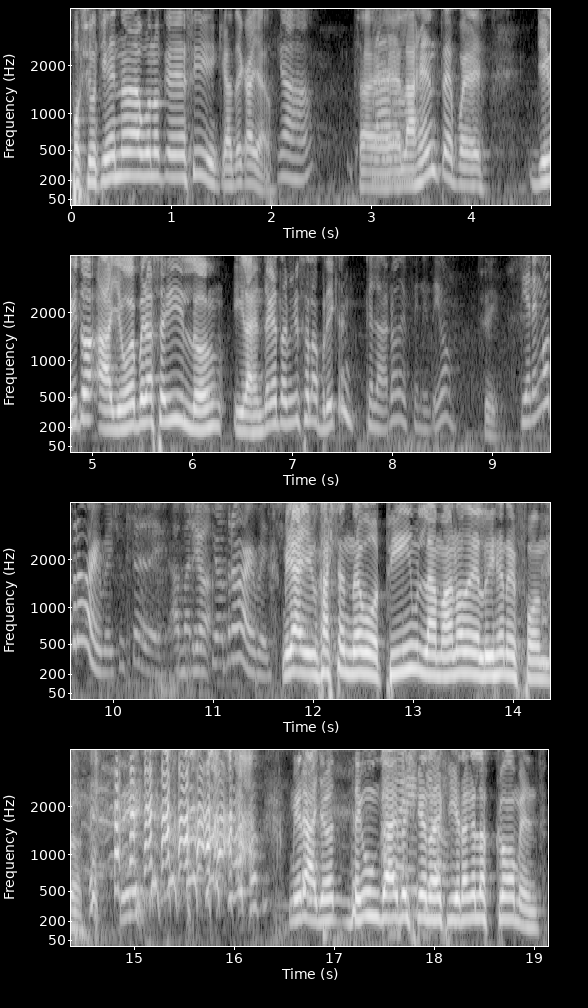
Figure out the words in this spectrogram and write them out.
Pues si no tienes nada bueno que decir, quédate callado. Ajá. O sea, Claro. la gente, pues, yo invito a yo volver a seguirlo y la gente que también se lo apliquen. Claro, definitivo. Sí. ¿Tienen otro garbage ustedes? ¿Apareció Yo- otro garbage? Mira, hay un hashtag nuevo, Team La Mano de Luis en el fondo. Sí. Mira, yo tengo un garbage Ay, que nos escribieron en los comments.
